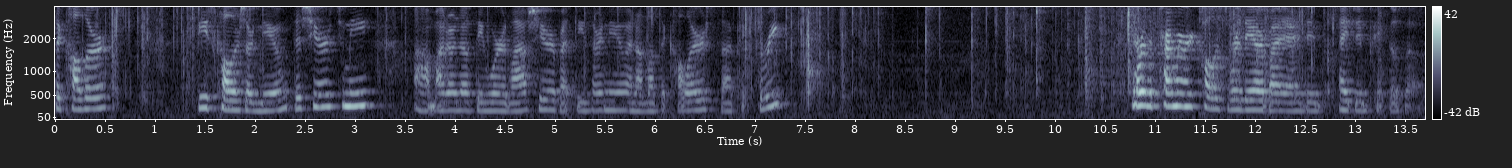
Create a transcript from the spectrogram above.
the color. These colors are new this year to me. Um, I don't know if they were last year, but these are new and I love the colors. So I picked three. Were the primary colors were there, but I didn't, I didn't pick those up.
